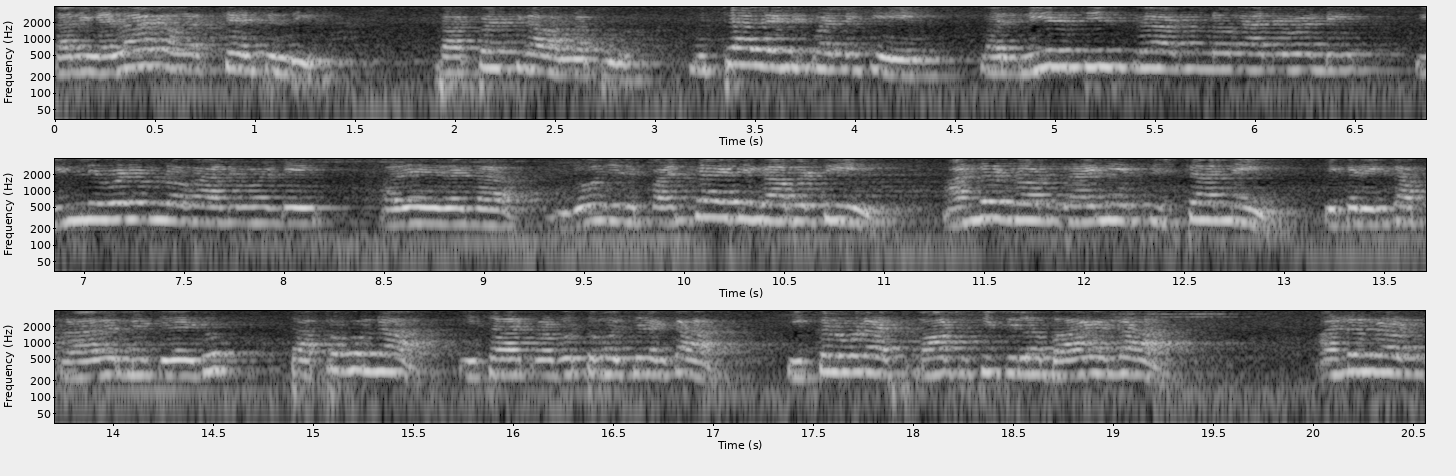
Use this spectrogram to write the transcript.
తను ఎలాగ వర్క్ చేసింది? సర్పంచ్గా ఉన్నప్పుడు. ముత్యాలరెడ్డిపల్లికి మరి నీరు తీసుకురావడంలో కానివ్వండి ఇళ్ళు ఇవ్వడంలో కానివ్వండి అదేవిధంగా ఈరోజు ఇది పంచాయతీ కాబట్టి అండర్ గ్రౌండ్ డ్రైనేజ్ సిస్టాన్ని ఇక్కడ ఇంకా ప్రారంభించలేదు. తప్పకుండా ఈసారి ప్రభుత్వం వచ్చినాక ఇక్కడ కూడా స్మార్ట్ సిటీలో భాగంగా అండర్ గ్రౌండ్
